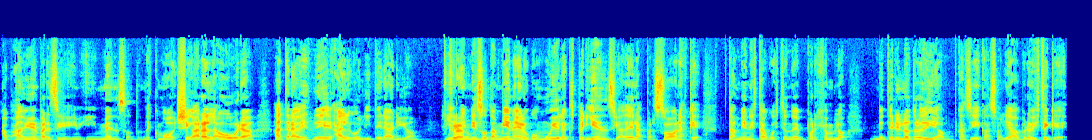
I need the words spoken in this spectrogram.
a, a mí me parece in- inmenso, ¿entendés? Como llegar a la obra a través de algo literario. Y en- Claro. en eso también hay algo como muy de la experiencia de las personas, que también esta cuestión de, por ejemplo, me enteré el otro día, casi de casualidad, pero viste que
